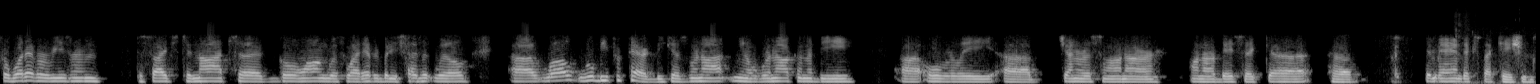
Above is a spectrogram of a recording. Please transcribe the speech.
for whatever reason decides to not uh, go along with what everybody says it will, uh, well, we'll be prepared because we're not you know we're not going to be uh, overly uh, generous on our on our basic demand expectations.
